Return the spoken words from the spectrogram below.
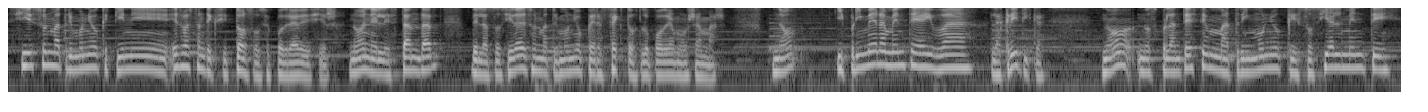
sí es un matrimonio que tiene, es bastante exitoso, se podría decir, ¿no? En el estándar de la sociedad es un matrimonio perfecto, lo podríamos llamar, ¿no? Y primeramente ahí va la crítica, ¿no? Nos plantea este matrimonio que socialmente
